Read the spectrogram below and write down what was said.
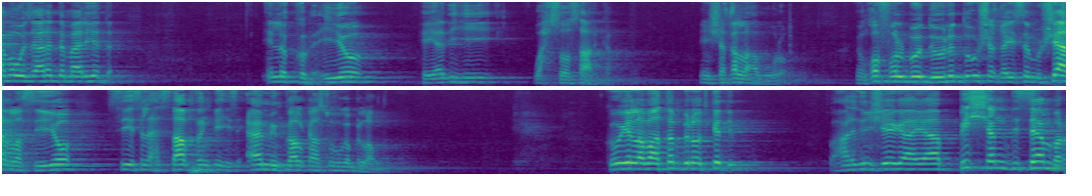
ama wasaaradda maaliyadda in la kobciyo hay'adihii wax soo saarka in shaqo la abuuro. In qof walboo dowladda u shaqaysa mushaar la siiyo si isla xisaabtanka is-aaminku halkaasu uga bilowdo kow iyo labaatan bilood kadib waxaan idiin sheegayaa bishan disembar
